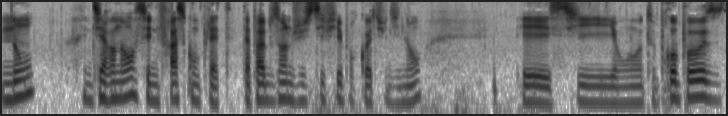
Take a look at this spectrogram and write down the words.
Non, dire non, c'est une phrase complète. T'as pas besoin de justifier pourquoi tu dis non. Et si on te propose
